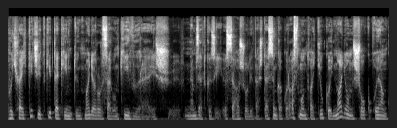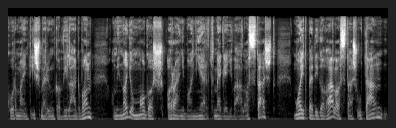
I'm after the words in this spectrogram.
hogyha egy kicsit kitekintünk Magyarországon kívülre, és nemzetközi összehasonlítást teszünk, akkor azt mondhatjuk, hogy nagyon sok olyan kormányt ismerünk a világban, ami nagyon magas arányban nyert meg egy választást, majd pedig a választás után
